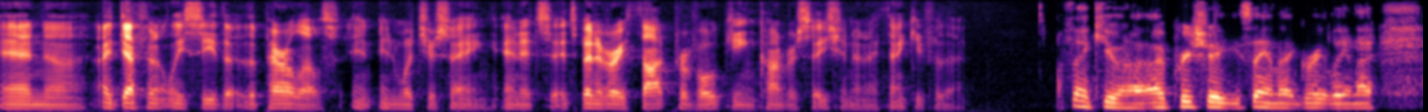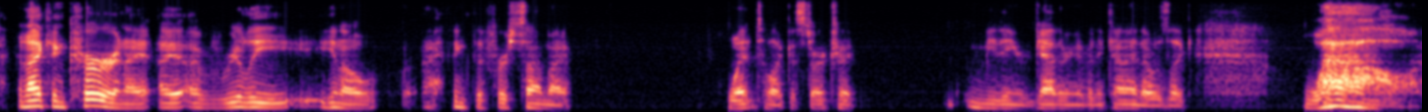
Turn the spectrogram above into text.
and uh, I definitely see the, the parallels in, in what you're saying, and it's it's been a very thought provoking conversation, and I thank you for that. Thank you, and I appreciate you saying that greatly, and I and I concur, and I, I, I really you know I think the first time I went to like a Star Trek meeting or gathering of any kind, I was like, wow,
